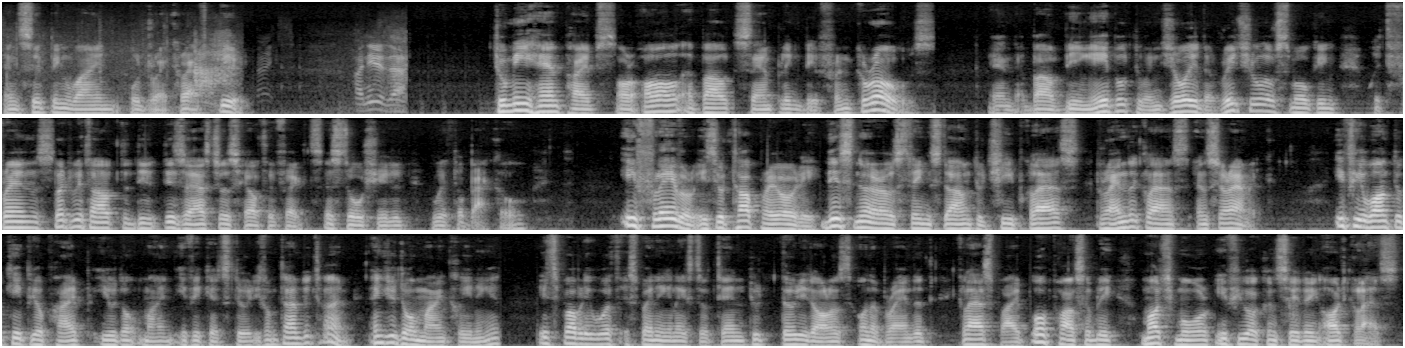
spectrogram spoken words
and sipping wine or dry craft ah. beer. I needed that. To me, hand pipes are all about sampling different grows and about being able to enjoy the ritual of smoking with friends, but without the di- disastrous health effects associated with tobacco if flavor is your top priority, this narrows things down to cheap glass, branded glass, and ceramic. If you want to keep your pipe, you don't mind if it gets dirty from time to time, and you don't mind cleaning it, it's probably worth spending an extra 10 to $30 on a branded glass pipe, or possibly much more if you are considering art glass.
